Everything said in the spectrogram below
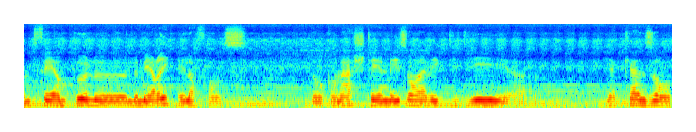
On fait un peu le, le et la France. Donc on a acheté une maison avec Didier euh, il y a 15 ans.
